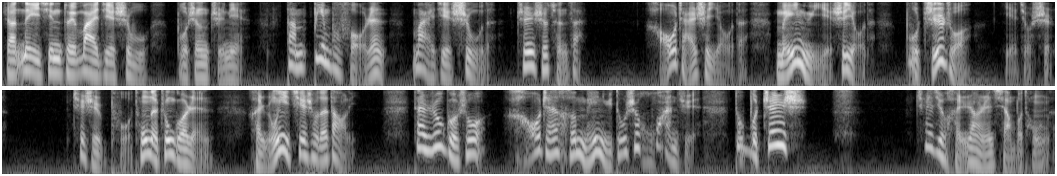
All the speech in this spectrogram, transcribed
让内心对外界事物不生执念，但并不否认外界事物的真实存在。豪宅是有的，美女也是有的，不执着也就是了。这是普通的中国人很容易接受的道理。但如果说豪宅和美女都是幻觉，都不真实，这就很让人想不通了。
